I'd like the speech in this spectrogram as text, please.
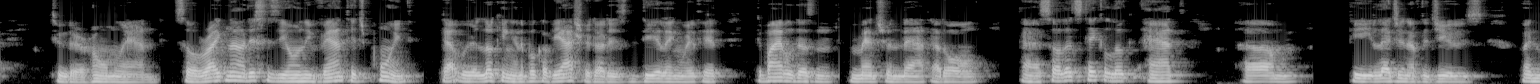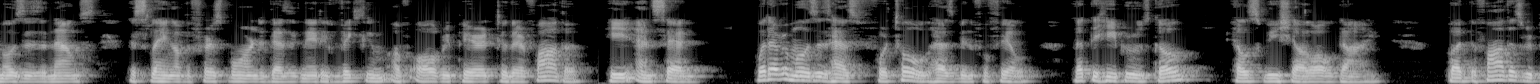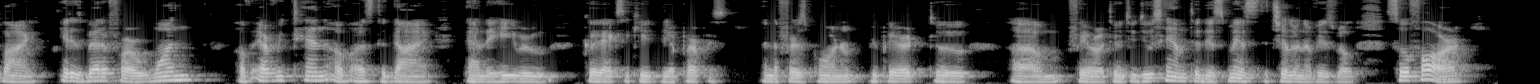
to their homeland. So right now, this is the only vantage point that we're looking in the book of Yasher that is dealing with it. The Bible doesn't mention that at all. Uh, so let's take a look at um, the legend of the Jews when Moses announced the slaying of the firstborn, the designated victim of all repaired to their father. He and said, Whatever Moses has foretold has been fulfilled. Let the Hebrews go, else we shall all die. But the fathers replied, It is better for one of every ten of us to die than the Hebrew could execute their purpose. And the firstborn repaired to um, Pharaoh to introduce him to dismiss the children of Israel. So far,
